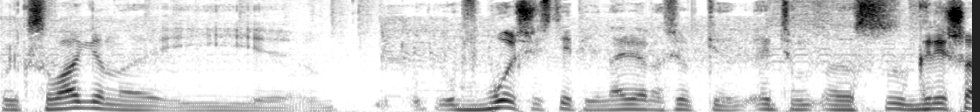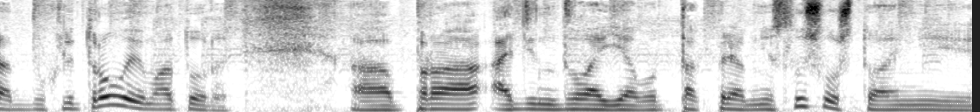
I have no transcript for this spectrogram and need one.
Volkswagen. И в большей степени, наверное, все-таки этим а, грешат двухлитровые моторы. А, про 1.2 я вот так прям не слышал, что они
